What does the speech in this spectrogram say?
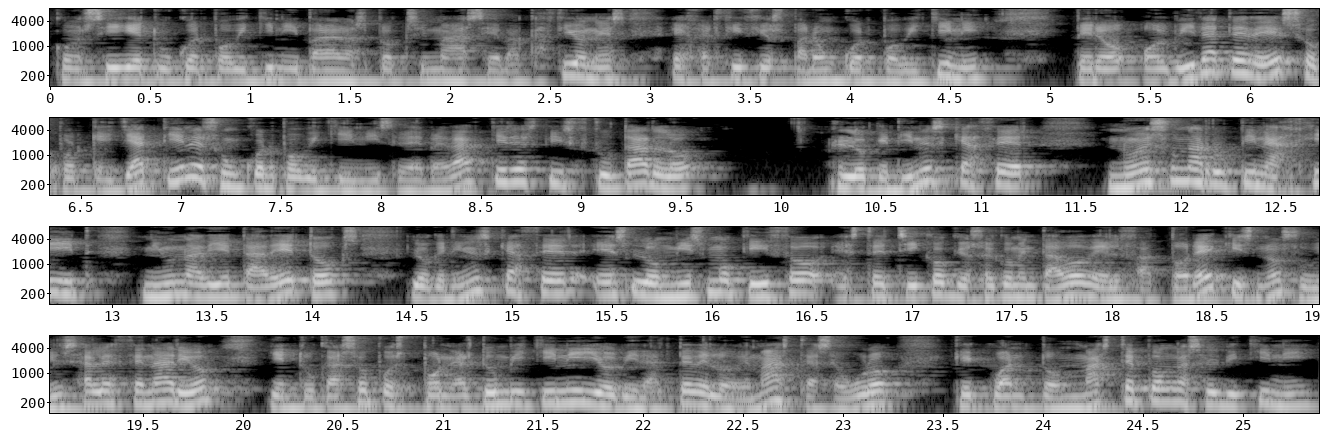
consigue tu cuerpo bikini para las próximas eh, vacaciones, ejercicios para un cuerpo bikini, pero olvídate de eso porque ya tienes un cuerpo bikini, si de verdad quieres disfrutarlo, lo que tienes que hacer no es una rutina HIT ni una dieta detox, lo que tienes que hacer es lo mismo que hizo este chico que os he comentado del factor X, ¿no? Subirse al escenario y en tu caso pues ponerte un bikini y olvidarte de lo demás. Te aseguro que cuanto más te pongas el bikini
